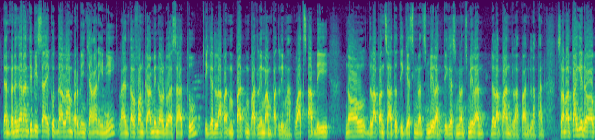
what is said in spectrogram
Dan pendengar nanti bisa ikut dalam perbincangan ini. Line telepon kami 021 384 4545. WhatsApp di 081 399 399 888. Selamat pagi, Dok.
